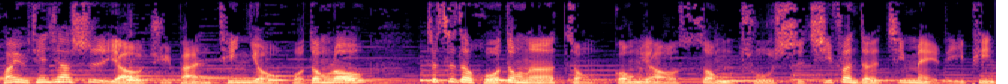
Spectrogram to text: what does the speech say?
寰宇天下室要举办听友活动喽！这次的活动呢，总共要送出十七份的精美礼品，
